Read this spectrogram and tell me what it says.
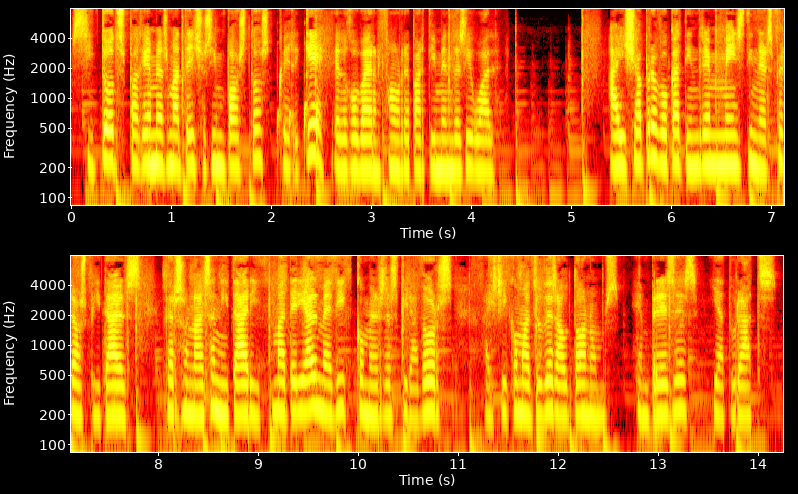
Si tots paguem els mateixos impostos, per què el govern fa un repartiment desigual? Això provoca tindre menys diners per a hospitals, personal sanitari, material mèdic com els respiradors, així com ajudes a autònoms, empreses i aturats.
